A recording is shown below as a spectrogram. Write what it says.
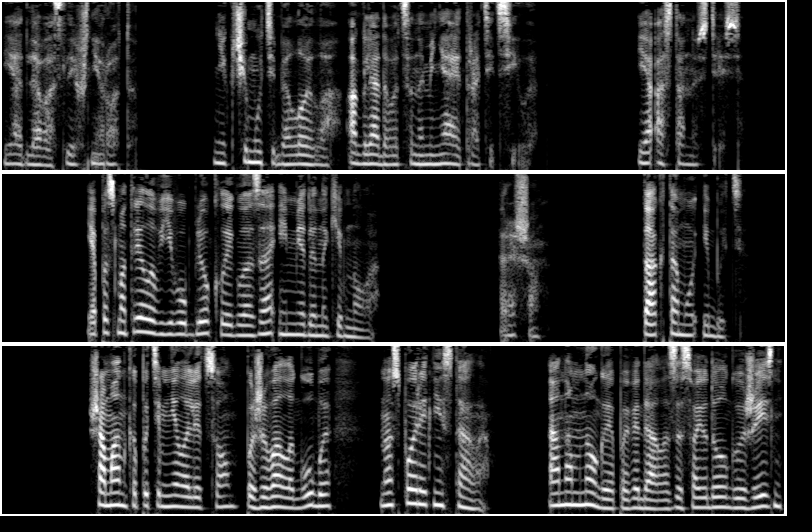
«Я для вас лишний род. Ни к чему тебе, Лойла, оглядываться на меня и тратить силы. Я останусь здесь». Я посмотрела в его блеклые глаза и медленно кивнула. «Хорошо. Так тому и быть». Шаманка потемнела лицом, пожевала губы, но спорить не стала. Она многое повидала за свою долгую жизнь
